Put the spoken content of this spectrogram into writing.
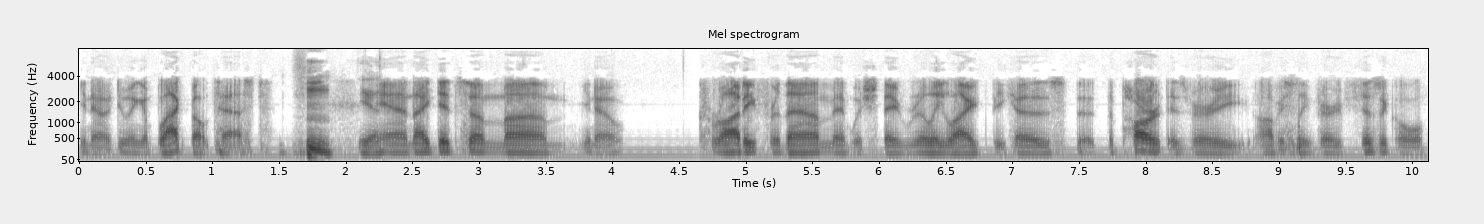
you know doing a black belt test, Hmm. Yeah. and I did some um, you know karate for them, and which they really liked because the the part is very obviously very physical,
